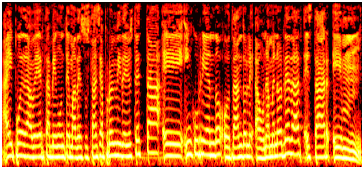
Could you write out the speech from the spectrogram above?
ahí puede haber también un tema de sustancia prohibida y usted está eh, incurriendo o dándole a una menor de edad estar eh,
